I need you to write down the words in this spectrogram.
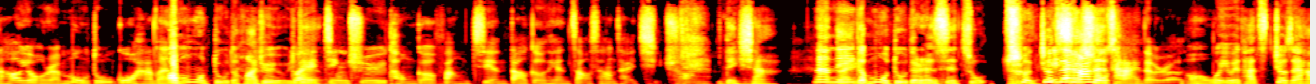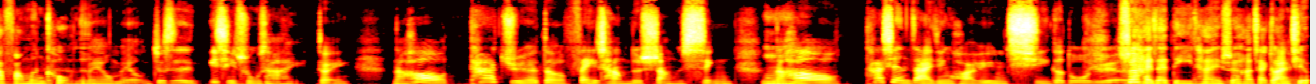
然后有人目睹过他们哦，目睹的话就有一点对，进去同个房间，到隔天早上才起床。等一下，那那一个目睹的人是住住 就在他出差的人哦，我以为他就在他房门口呢。没有没有，就是一起出差。对，然后他觉得非常的伤心，嗯、然后。她现在已经怀孕七个多月了，所以还在第一胎，所以她才刚结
